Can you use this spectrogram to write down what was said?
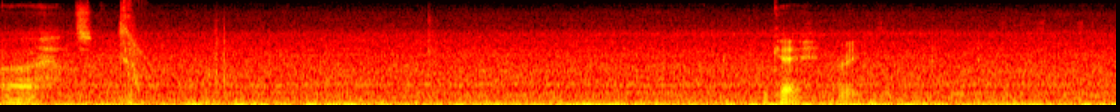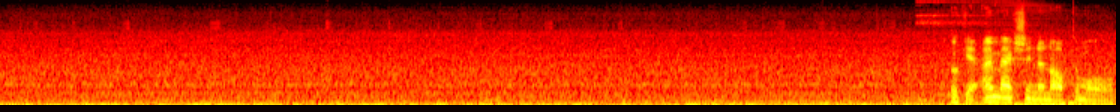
Uh, let's- okay, alright. Okay, I'm actually in an optimal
